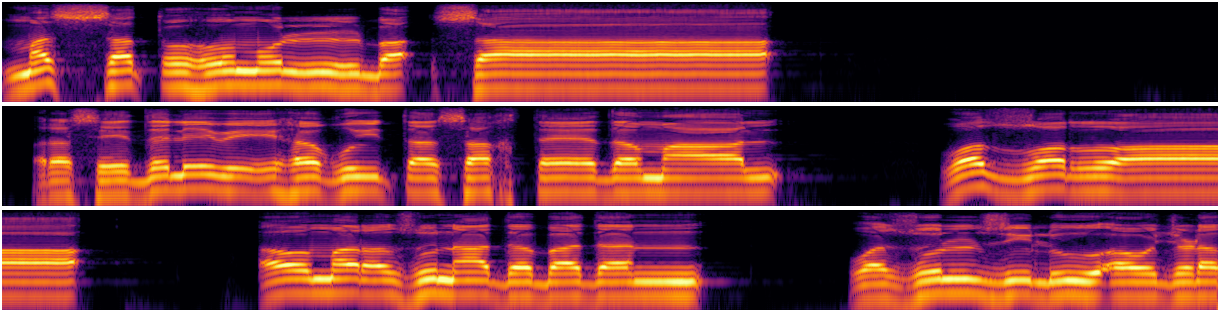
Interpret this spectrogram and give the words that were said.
مستهم البأسا رسیدلې وی هغوی ته سخت د مال والضراء او مرزنا د بدن وزلزلو او جړه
